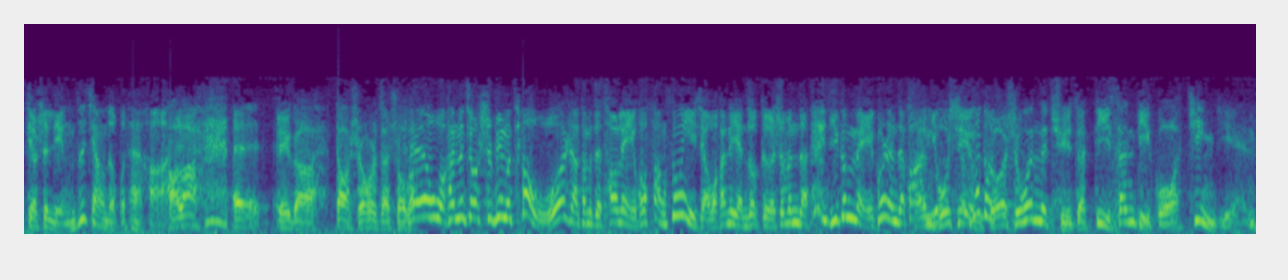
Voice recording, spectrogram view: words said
就是领子浆的不太好。好了，呃，这个到时候再说吧。我还能教士兵们跳舞，让他们在操练以后放松一下。我还能演奏葛什温的《一个美国人在巴黎》。很不幸，葛什温的曲子《第三帝国》禁演。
